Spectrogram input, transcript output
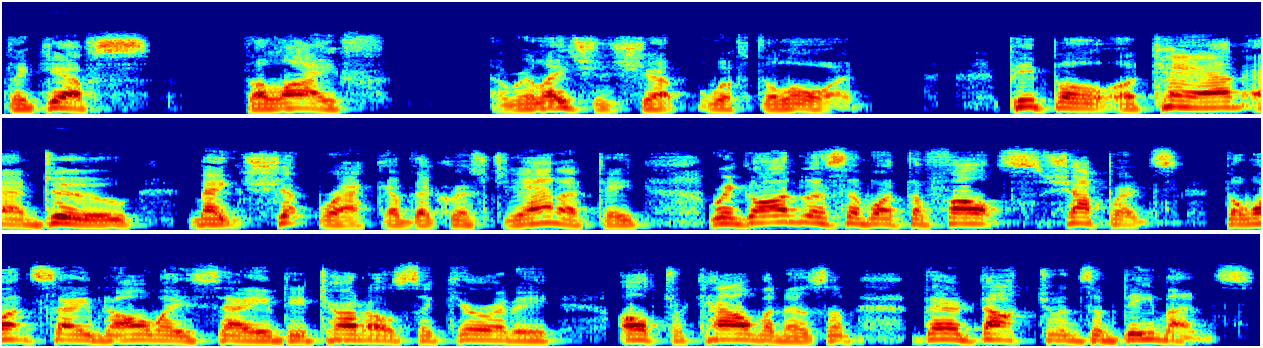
the gifts, the life, a relationship with the Lord. People uh, can and do make shipwreck of their Christianity, regardless of what the false shepherds, the once saved, always saved, eternal security, ultra Calvinism, they're doctrines of demons.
